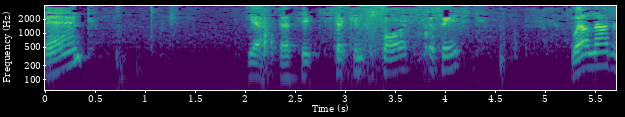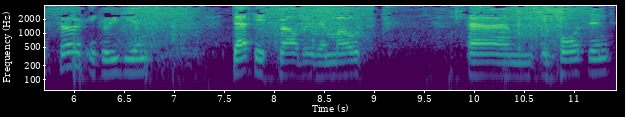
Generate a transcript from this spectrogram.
And yeah, that's it. Second part of it. Well, now the third ingredient, that is probably the most um, important.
